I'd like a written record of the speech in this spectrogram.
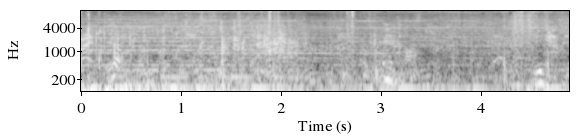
right, go. You got me.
